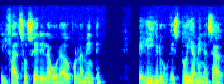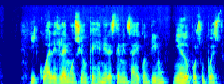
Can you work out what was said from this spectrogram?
¿El falso ser elaborado por la mente? Peligro, estoy amenazado. ¿Y cuál es la emoción que genera este mensaje continuo? Miedo, por supuesto.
